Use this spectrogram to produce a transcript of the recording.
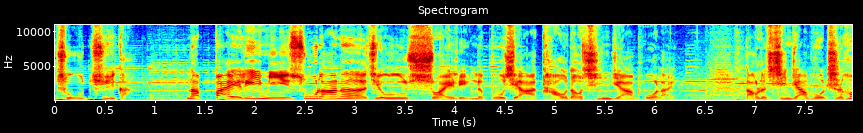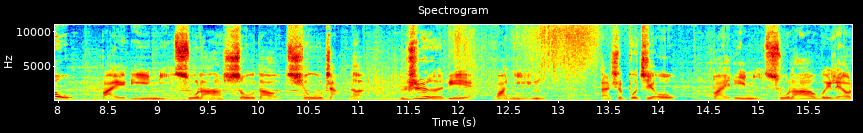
出巨港。那拜里米苏拉呢，就率领了部下逃到新加坡来。到了新加坡之后，拜里米苏拉受到酋长的热烈欢迎，但是不久。拜里米苏拉为了要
